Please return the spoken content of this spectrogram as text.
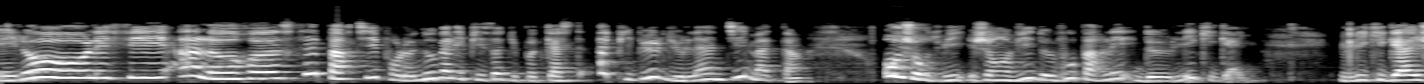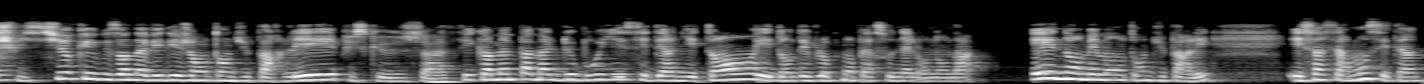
Hello les filles, alors euh, c'est parti pour le nouvel épisode du podcast Happy Bull du lundi matin. Aujourd'hui j'ai envie de vous parler de l'ikigai. L'ikigai, je suis sûre que vous en avez déjà entendu parler puisque ça a fait quand même pas mal de bruit ces derniers temps et dans le développement personnel on en a énormément entendu parler et sincèrement c'est un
